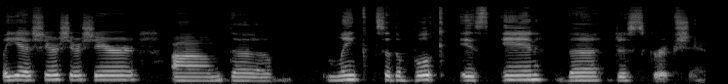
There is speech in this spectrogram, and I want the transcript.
But yeah, share, share, share. Um, the link to the book is in the description.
